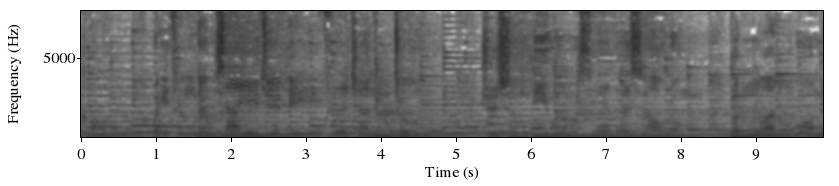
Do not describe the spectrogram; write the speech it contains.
空。未曾留下一句彼此珍重，只剩你无邪的笑容，温暖我每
